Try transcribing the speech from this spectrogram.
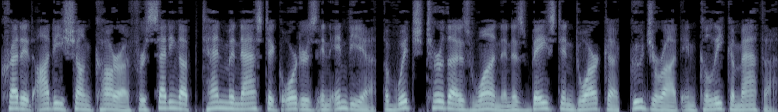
credit Adi Shankara for setting up ten monastic orders in India, of which Tirtha is one and is based in Dwarka, Gujarat in Kalika Matha.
